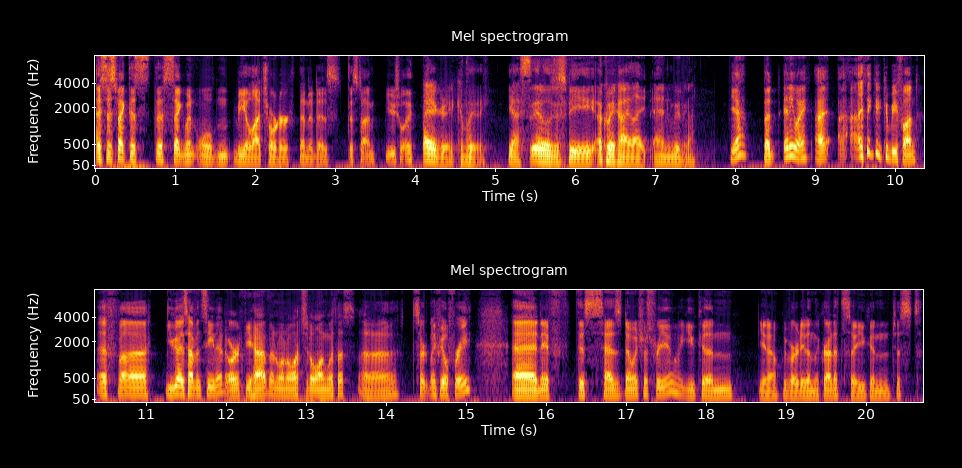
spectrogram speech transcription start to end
I suspect this this segment will be a lot shorter than it is this time usually. I agree completely. Yes, it'll just be a quick highlight and moving on. Yeah, but anyway, I I think it could be fun if uh, you guys haven't seen it, or if you have and want to watch it along with us. Uh, certainly feel free. And if this has no interest for you, you can you know we've already done the credits, so you can just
